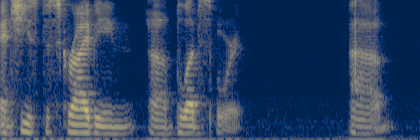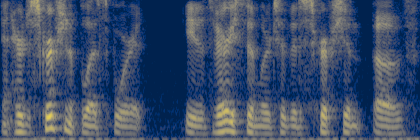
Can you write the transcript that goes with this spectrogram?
and she's describing uh, Bloodsport. Um, and her description of Bloodsport is very similar to the description of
